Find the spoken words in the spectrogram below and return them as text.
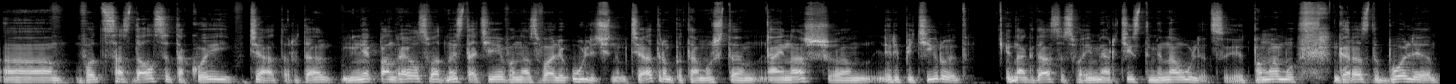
э, вот создался такой театр, да? Мне понравилось в одной статье его назвали уличным театром, потому что Айнаш э, репетирует иногда со своими артистами на улице. И это, по-моему, гораздо более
